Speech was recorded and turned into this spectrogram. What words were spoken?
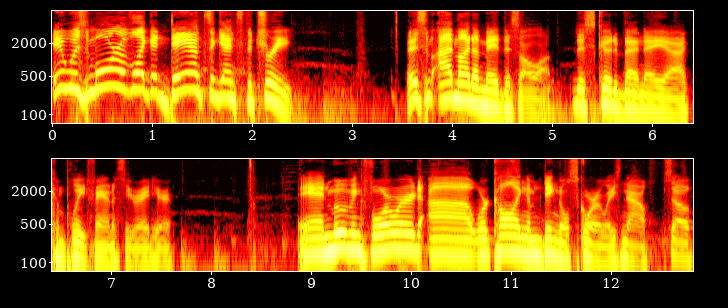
It was more of like a dance against the tree. This I might have made this all up. This could have been a uh, complete fantasy right here. And moving forward, uh, we're calling them dingle squirrelies now. So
